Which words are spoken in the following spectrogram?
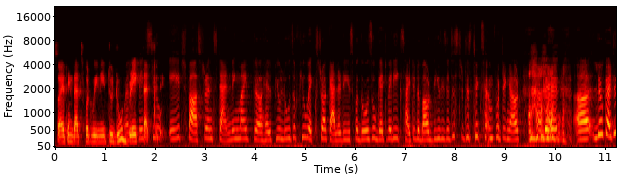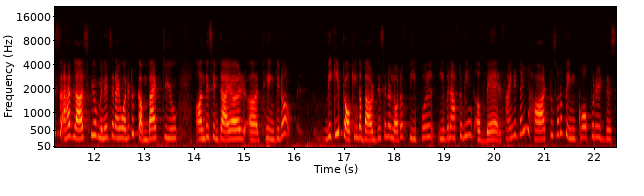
So I think that's what we need to do, Well, break it that you age faster and standing might uh, help you lose a few extra calories. For those who get very excited about these, these are just statistics I'm putting out there. Uh, look, I just I have last few minutes and I wanted to come back to you on this entire uh, thing. You know, we keep talking about this and a lot of people, even after being aware, find it very hard to sort of incorporate this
